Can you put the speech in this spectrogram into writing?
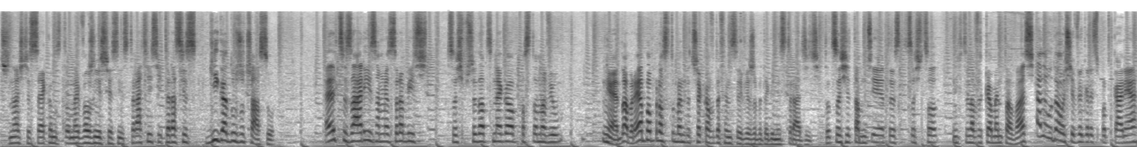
13 sekund to najważniejsze jest nie stracić i teraz jest giga dużo czasu. El Cezari zamiast zrobić coś przydatnego postanowił nie, dobra, ja po prostu będę czekał w defensywie, żeby tego nie stracić. To, co się tam dzieje, to jest coś, co nie chcę nawet komentować, ale udało się wygrać spotkanie.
